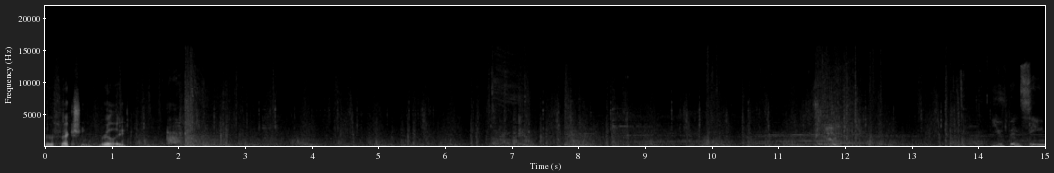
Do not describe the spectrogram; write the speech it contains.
Perfection, really. You've been seen.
